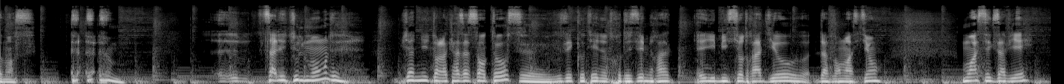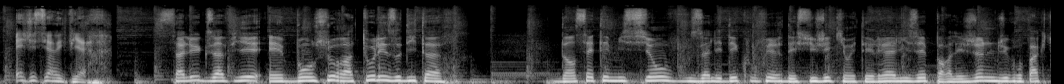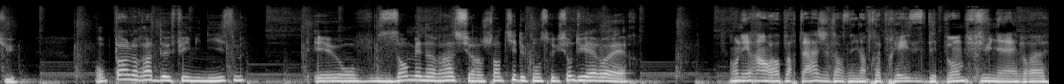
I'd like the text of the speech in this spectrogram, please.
Euh, salut tout le monde. Bienvenue dans la Casa Santos. Euh, Vous écoutez notre deuxième émission de radio d'information. Moi, c'est Xavier et je suis avec Pierre. Salut Xavier et bonjour à tous les auditeurs. Dans cette émission, vous allez découvrir des sujets qui ont été réalisés par les jeunes du groupe Actu. On parlera de féminisme et on vous emmènera sur un chantier de construction du E RER. On ira en reportage dans une entreprise des pompes funèbres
